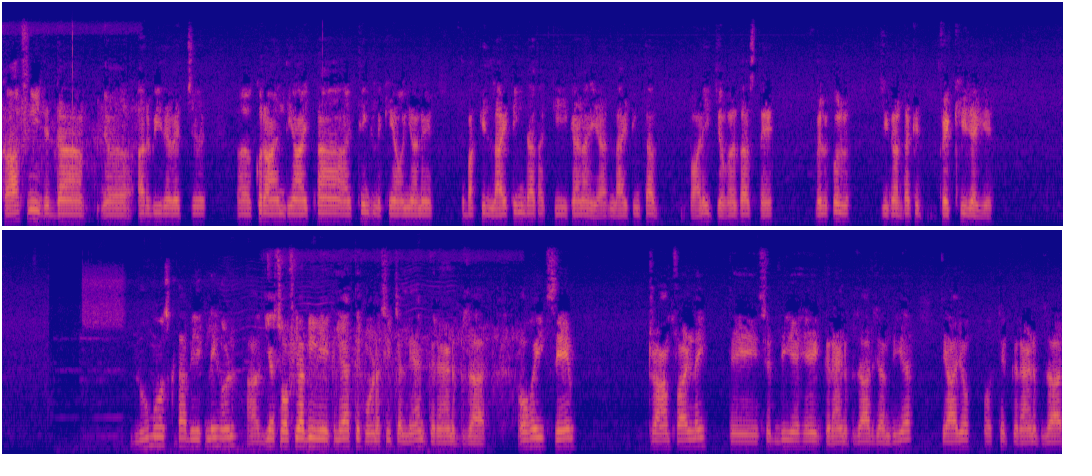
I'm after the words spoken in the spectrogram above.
ਕਾਫੀ ਜਿੱਦਾਂ ਅਹ, ਅਰਬੀ ਦੇ ਵਿੱਚ ਕੁਰਾਨ ਦੀਆਂ ਆਇਤਾਂ ਆਈ ਥਿੰਕ ਲਿਖੀਆਂ ਹੋਈਆਂ ਨੇ। ਤੇ ਬਾਕੀ ਲਾਈਟਿੰਗ ਦਾ ਤਾਂ ਕੀ ਕਹਿਣਾ ਯਾਰ। ਲਾਈਟਿੰਗ ਤਾਂ ਬੜੀ ਜ਼ਬਰਦਸਤ ਹੈ। ਬਿਲਕੁਲ ਜੀ ਕਰਦਾ ਕਿ ਵੇਖੀ ਜਾਈਏ। ਬਲੂ ਮੋਸਕ ਤਾਂ ਵੇਖ ਲਈ ਹੁਣ। ਆ ਸੋਫੀਆ ਵੀ ਵੇਖ ਲਿਆ ਤੇ ਹੁਣ ਅਸੀਂ ਚੱਲੇ ਆਂ ਗ੍ਰੈਂਡ ਬਾਜ਼ਾਰ ਉਹੀ ਸੇਮ ਟਰਾਮ ਫੜ ਲਈ ਤੇ ਸਿੱਧੀ ਇਹ ਗ੍ਰੈਂਡ ਬਾਜ਼ਾਰ ਜਾਂਦੀ ਆ। ਤੇ ਆਜੋ ਉੱਥੇ ਗ੍ਰੈਂਡ ਬਾਜ਼ਾਰ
